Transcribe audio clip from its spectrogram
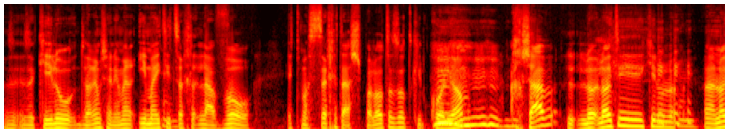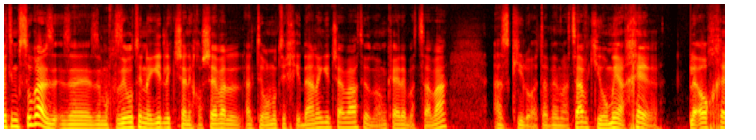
זה, זה כאילו דברים שאני אומר, אם הייתי כן. צריך לעבור את מסכת ההשפלות הזאת כאילו כל יום, עכשיו, לא, לא הייתי, כאילו, לא, כן. לא הייתי מסוגל. זה, זה, זה מחזיר אותי, נגיד, כשאני חושב על, על טירונות יחידה, נגיד, שעברתי, או דברים כאלה בצבא, אז כאילו, אתה במצב קיומי אחר. לאוכל,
